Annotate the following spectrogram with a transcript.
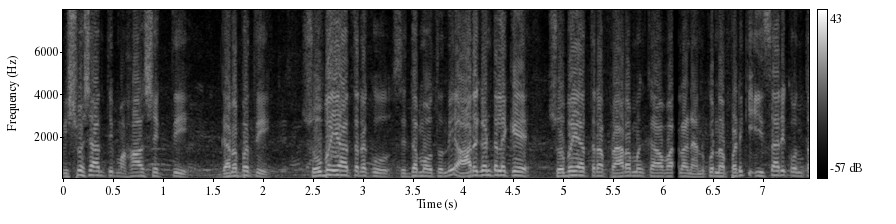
విశ్వశాంతి మహాశక్తి గణపతి శోభయాత్రకు సిద్ధమవుతుంది. ఆరు గంటలకే శోభయాత్ర ప్రారంభం కావాలని అనుకున్నప్పటికీ ఈసారి కొంత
